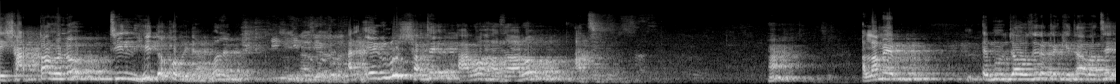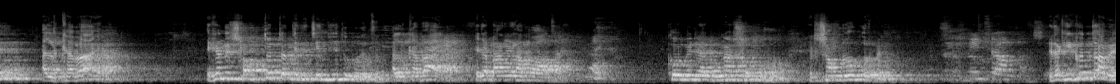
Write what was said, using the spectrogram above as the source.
এই সাতটা হলো চিহ্নিত কবিরা, বলেন। আর এগুলোর সাথে আরও হাজারো আছে। হ্যাঁ? আল্লামে এবনুল জাউজির একটা কিতাব আছে আল কাবায় এখানে সত্তরটা তিনি চিহ্নিত করেছেন আল কাবায় এটা বাংলা পাওয়া যায়। কবিরা গুণা সমূহ এটা সংগ্রহ করবেন। এটা কি করতে হবে?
